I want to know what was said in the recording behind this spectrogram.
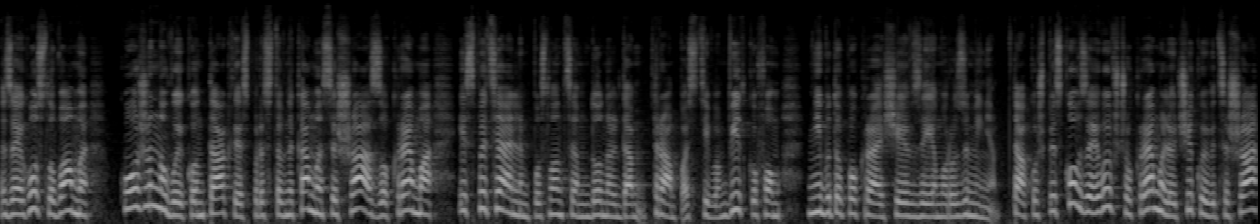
За його словами, кожен новий контакт із представниками США, зокрема із спеціальним посланцем Дональда Трампа Стівом Віткофом, нібито покращує взаєморозуміння. Також Пісков заявив, що Кремль очікує від США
